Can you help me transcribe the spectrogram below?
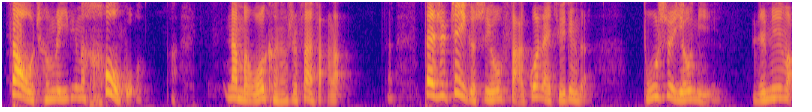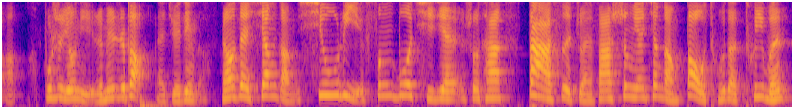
造成了一定的后果啊，那么我可能是犯法了。但是这个是由法官来决定的，不是由你人民网，不是由你人民日报来决定的。然后在香港修例风波期间，说他大肆转发声援香港暴徒的推文，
